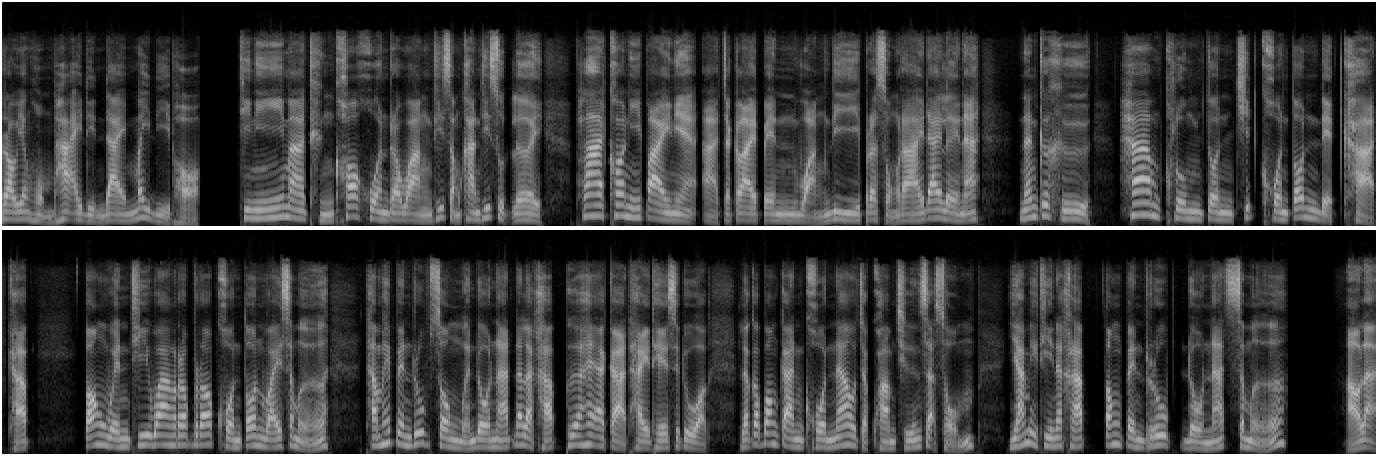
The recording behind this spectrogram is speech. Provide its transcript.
เรายังห่มผ้าไอดินได้ไม่ดีพอ ทีนี้มาถึงข้อควรระวังที่สำคัญที่สุดเลย พลาดข้อนี้ไปเนี่ยอาจจะกลายเป็นหวังดีประสงค์ร้ายได้เลยนะ นั่นก็คือ ห้ามคลุมจนชิดโคนต้นเด็ดขาดครับ ต้องเว้นที่ว่างรอบๆโคนต้นไว้เสมอทำให้เป็นรูปทรงเหมือนโดนัทนั่นแหละครับ เพื่อให้อากาศไทยเทสะดวก แล้วก็ป้องกันโคนเน่าจากความชื้นสะสม ย้ำอีกทีนะครับ ต้องเป็นรูปโดนัทเสมอ เอาล่ะ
